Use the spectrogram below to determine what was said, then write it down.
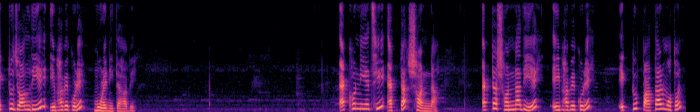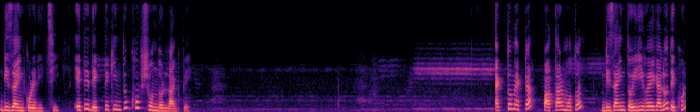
একটু জল দিয়ে এভাবে করে মুড়ে নিতে হবে। এখন নিয়েছি একটা সন্না। একটা সন্না দিয়ে এইভাবে করে একটু পাতার মতন ডিজাইন করে দিচ্ছি। এতে দেখতে কিন্তু খুব সুন্দর লাগবে। একদম একটা পাতার মতন ডিজাইন তৈরি হয়ে গেল, দেখুন।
